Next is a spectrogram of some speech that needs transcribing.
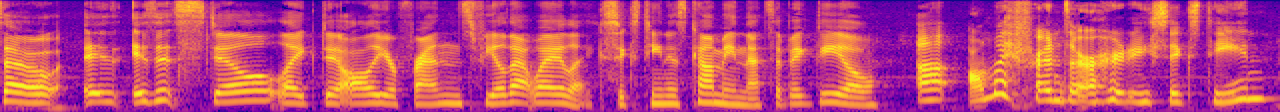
so is, is it still like, do all your friends feel that way? Like 16 is coming. That's a big deal. Uh, all my friends are already 16,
